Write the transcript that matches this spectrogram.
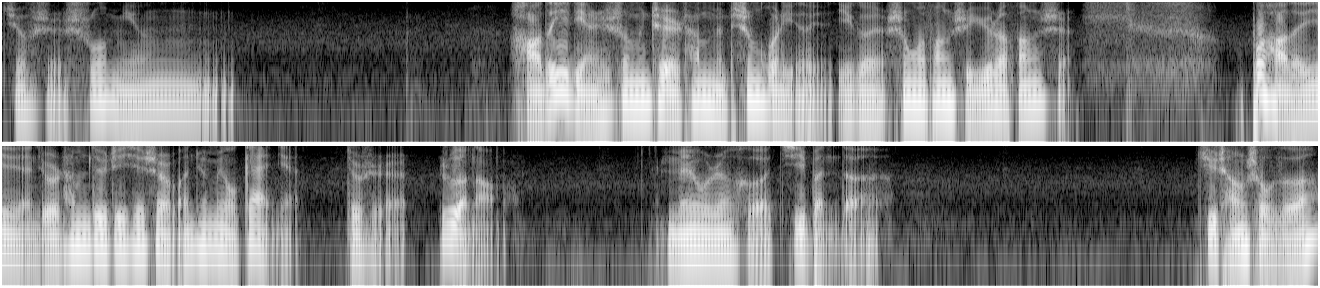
就是说明好的一点是说明这是他们生活里的一个生活方式、娱乐方式，不好的一点就是他们对这些事儿完全没有概念，就是热闹嘛。没有任何基本的剧场守则，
